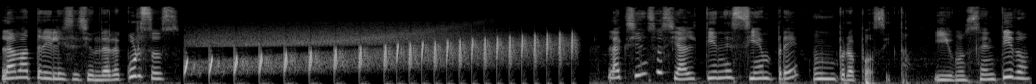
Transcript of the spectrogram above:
la materialización de recursos. La acción social tiene siempre un propósito y un sentido.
